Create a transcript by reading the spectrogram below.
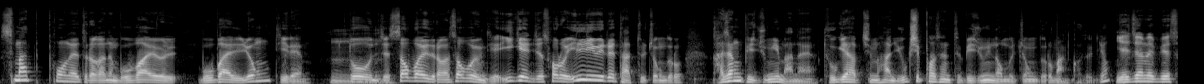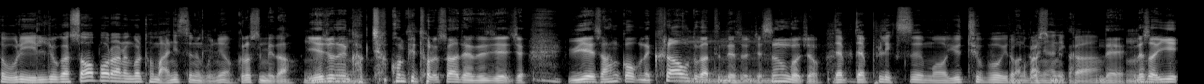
스마트폰에 들어가는 모바일 모바일용 디램 또 이제 서버에 들어간 서버용 디램 이게 이제 서로 1, 2위를 다툴 정도로 가장 비중이 많아요. 두 개 합치면 한 60% 비중이 넘을 정도로 많거든요. 예전에 비해서 우리 인류가 서버라는 걸 더 많이 쓰는군요. 그렇습니다. 예전에는 각자 컴퓨터를 써야 되는데 이제, 위에서 한꺼번에 클라우드 같은 데서 이제 쓰는 거죠. 넷, 넷플릭스, 뭐 유튜브 이런 거 많이 그렇습니다. 하니까. 네. 음. 그래서 이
